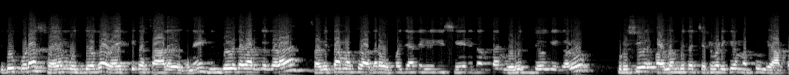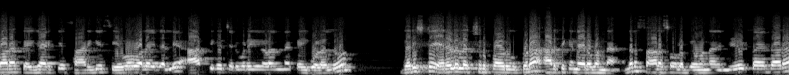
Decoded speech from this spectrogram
ಇದು ಕೂಡ ಸ್ವಯಂ ಉದ್ಯೋಗ ವೈಯಕ್ತಿಕ ಸಾಲ ಯೋಜನೆ. ಹಿಂದುಳಿದ ವರ್ಗಗಳ ಸವಿತಾ ಮತ್ತು ಅದರ ಉಪಜಾತಿಗಳಿಗೆ ಸೇರಿದಂತ ನಿರುದ್ಯೋಗಿಗಳು ಕೃಷಿ ಅವಲಂಬಿತ ಚಟುವಟಿಕೆ ಮತ್ತು ವ್ಯಾಪಾರ ಕೈಗಾರಿಕೆ ಸಾರಿಗೆ ಸೇವಾ ವಲಯದಲ್ಲಿ ಆರ್ಥಿಕ ಚಟುವಟಿಕೆಗಳನ್ನ ಕೈಗೊಳ್ಳಲು ಗರಿಷ್ಠ ಎರಡು ಲಕ್ಷ ರೂಪಾಯಿವರೆಗೂ ಕೂಡ ಆರ್ಥಿಕ ನೆರವನ್ನ, ಅಂದ್ರೆ ಸಾಲ ಸೌಲಭ್ಯವನ್ನ ನೀಡ್ತಾ ಇದ್ದಾರೆ.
